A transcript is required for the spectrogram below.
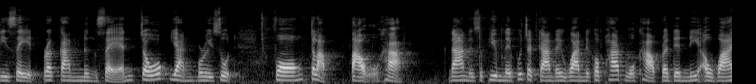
ฏิเสธประกัน 1 0 0 0 0แสนโจ๊กยันบริสุทธิ์ ฟ้องกลับเต่าค่ะ น้าหนังสือพิมพ์ในผู้จัดการรายวันก็พาดหัวข่าวประเด็นนี้เอาไว้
